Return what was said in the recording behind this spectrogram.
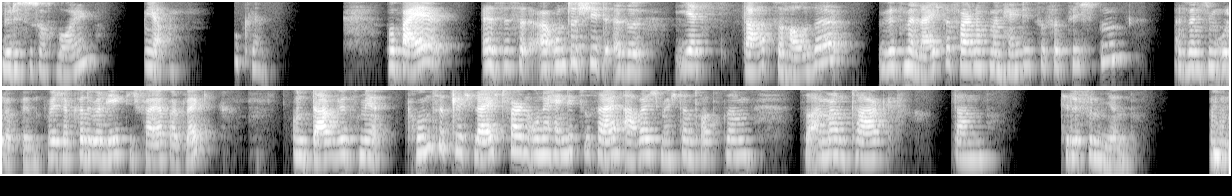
Würdest du es auch wollen? ja, Okay. Wobei, es ist ein Unterschied, also jetzt da zu Hause würde es mir leichter fallen, auf mein Handy zu verzichten, als wenn ich im Urlaub bin. Weil ich habe gerade überlegt, ich fahre ja bald weg. Und da würde es mir grundsätzlich leicht fallen, ohne Handy zu sein, aber ich möchte dann trotzdem so einmal am Tag dann telefonieren. Also Mhm.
